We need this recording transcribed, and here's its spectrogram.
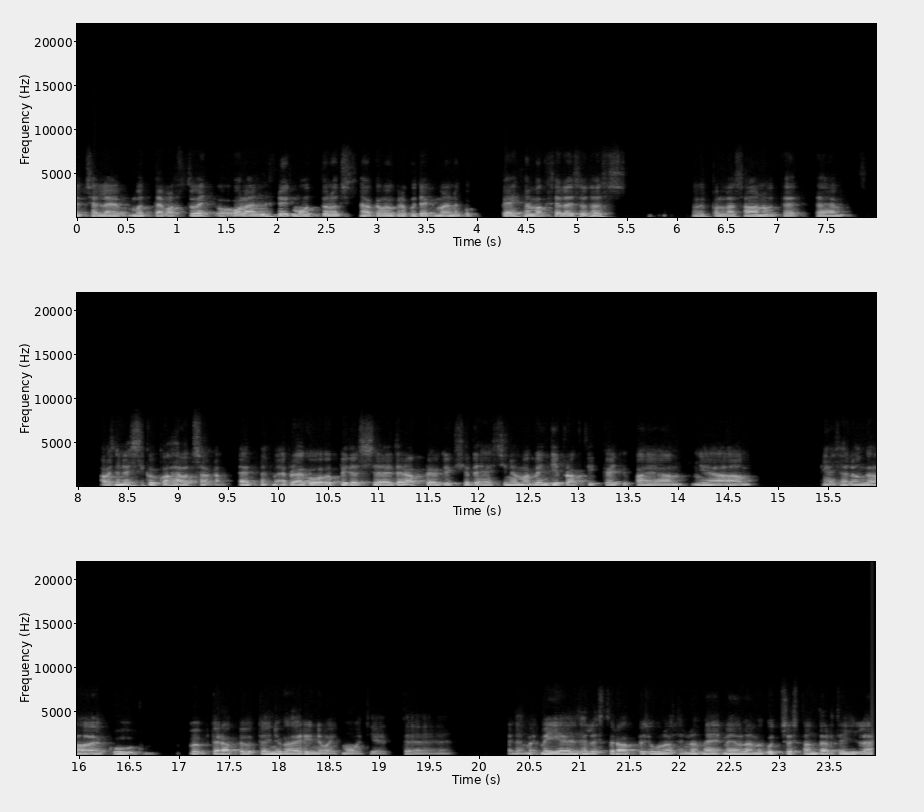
nüüd selle mõtte vastu olen nüüd muutunud, aga võib-olla kuidagi ma nagu pehmemaks selles osas võib-olla saanud, et aga see on hästi kui kahe otsaga, et noh, praegu õppides terapeudiks ja tehes siin oma kliendipraktikaid juba ja, ja. ja seal on ka nagu terapeute on ju ka erinevaid moodi, et. et noh, meie selles teraapia suunas on noh, me, me oleme kutsestandardile,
